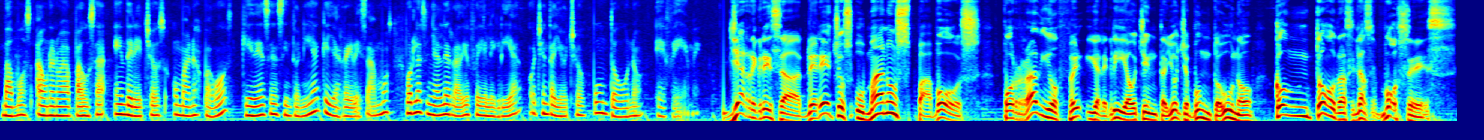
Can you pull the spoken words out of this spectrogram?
vamos a una nueva pausa en Derechos Humanos para Vos. Quédense en sintonía que ya regresamos por la señal de Radio Fe y Alegría 88.1 FM. Ya regresa Derechos Humanos para Vos por Radio Fe y Alegría 88.1 con todas las voces.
